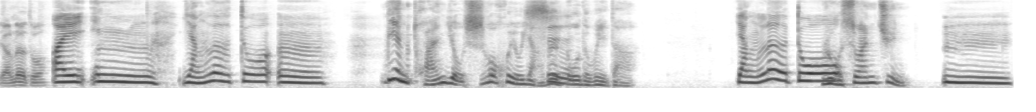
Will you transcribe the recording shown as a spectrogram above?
养乐多。哎，嗯，养乐多，嗯，面团有时候会有养乐多的味道。养乐多乳酸菌，嗯，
